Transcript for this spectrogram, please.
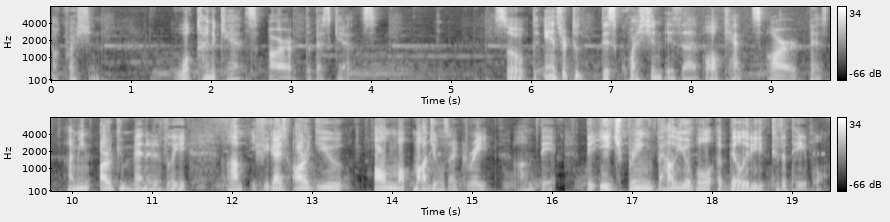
a question. What kind of cats are the best cats? So the answer to this question is that all cats are best. I mean, argumentatively, um, if you guys argue, all mo modules are great. Um, they they each bring valuable ability to the table.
